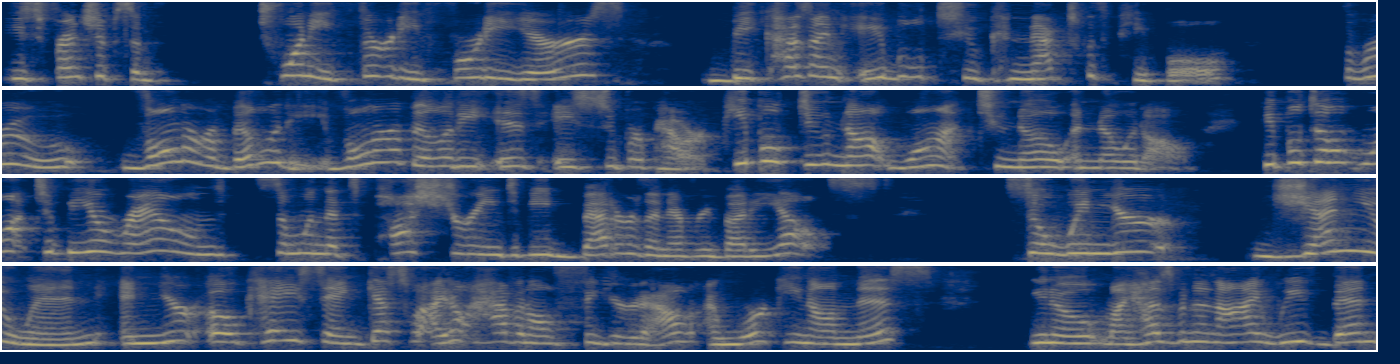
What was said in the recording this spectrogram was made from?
these friendships of 20, 30, 40 years because I'm able to connect with people through vulnerability. Vulnerability is a superpower. People do not want to know a know it all. People don't want to be around someone that's posturing to be better than everybody else. So when you're genuine and you're okay saying, guess what? I don't have it all figured out. I'm working on this. You know, my husband and I, we've been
